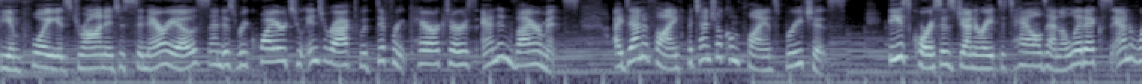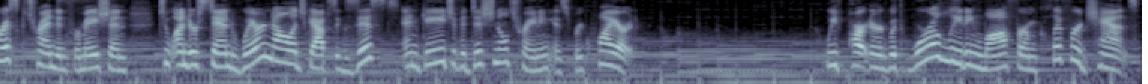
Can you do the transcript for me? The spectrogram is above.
The employee is drawn into scenarios and is required to interact with different characters and environments, identifying potential compliance breaches. These courses generate detailed analytics and risk trend information to understand where knowledge gaps exist and gauge if additional training is required. We've partnered with world leading law firm Clifford Chance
